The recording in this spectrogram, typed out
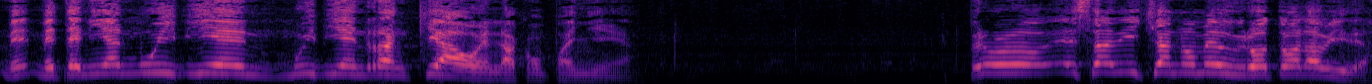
me, me, tenían muy bien, muy bien rankeado en la compañía. Pero esa dicha no me duró toda la vida.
